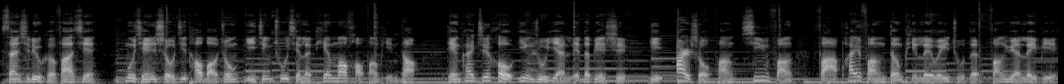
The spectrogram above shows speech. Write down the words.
三十六氪发现，目前手机淘宝中已经出现了天猫好房频道，点开之后映入眼帘的便是以二手房、新房、法拍房等品类为主的房源类别。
